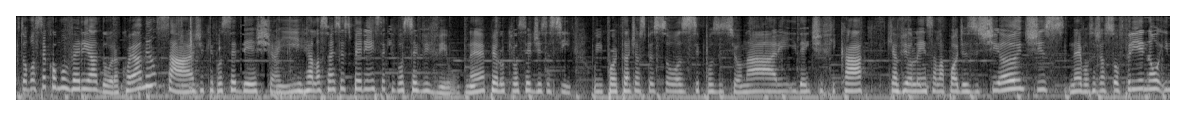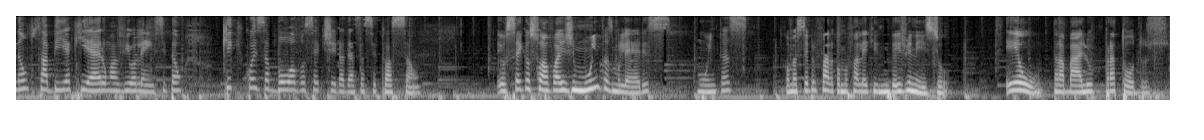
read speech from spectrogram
então você como vereadora, qual é a mensagem que você deixa aí em relação a essa experiência que você viveu, né? Pelo que você disse assim, o importante é as pessoas se posicionarem, identificar que a violência ela pode existir antes, né? Você já sofria e não, e não sabia que era uma violência. Então, que, que coisa boa você tira dessa situação? eu sei que eu sou a voz de muitas mulheres, muitas. Como eu sempre falo, como eu falei aqui desde o início, eu trabalho para todos.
